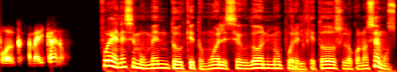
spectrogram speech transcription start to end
folk americano. Fue en ese momento que tomó el seudónimo por el que todos lo conocemos,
